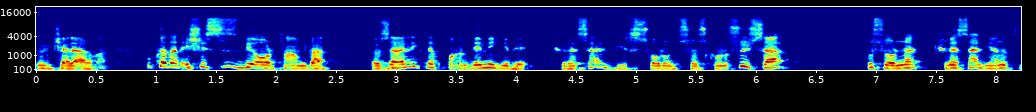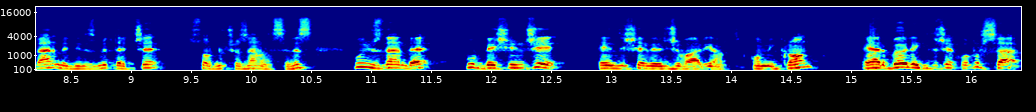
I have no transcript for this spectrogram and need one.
ülkeler var. Bu kadar eşitsiz bir ortamda özellikle pandemi gibi küresel bir sorun söz konusuysa bu soruna küresel yanıt vermediğiniz müddetçe sorunu çözemezsiniz. Bu yüzden de bu beşinci endişe verici varyant omikron eğer böyle gidecek olursa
